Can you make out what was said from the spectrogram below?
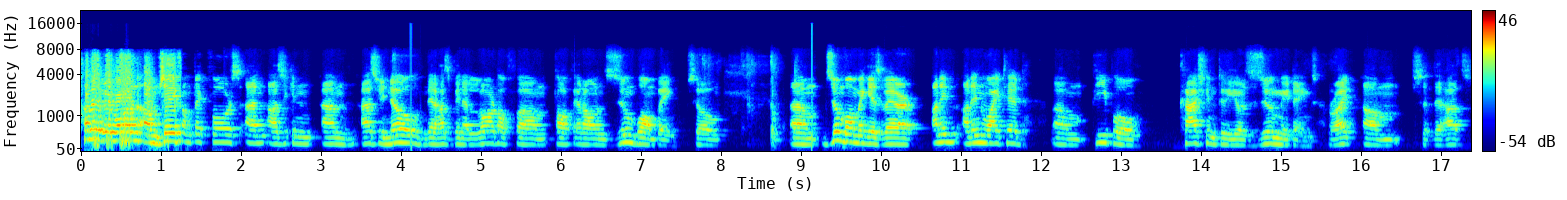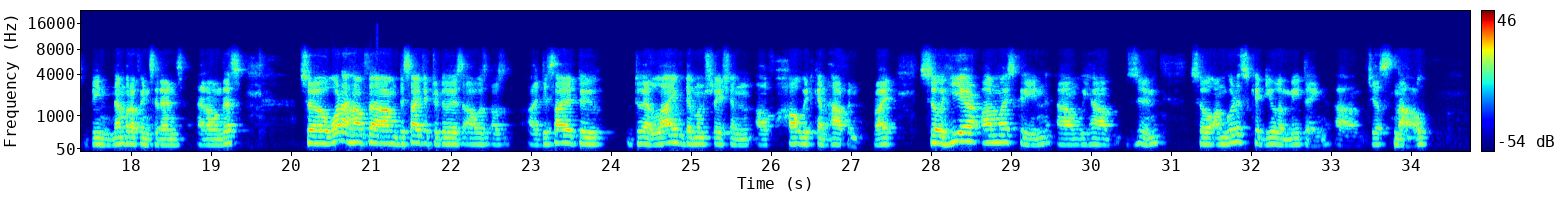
Hello everyone, I'm Jay from TechForce, and as you can, um, as you know, there has been a lot of um, talk around Zoom bombing. So, um, Zoom bombing is where un uninvited um, people crash into your Zoom meetings, right? Um, so there has been a number of incidents around this. So what I have um, decided to do is I was, I was I decided to do a live demonstration of how it can happen, right? So here on my screen, um, we have Zoom. So I'm going to schedule a meeting um, just now,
